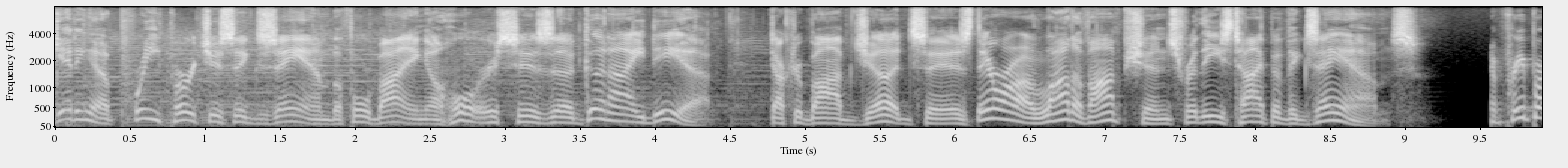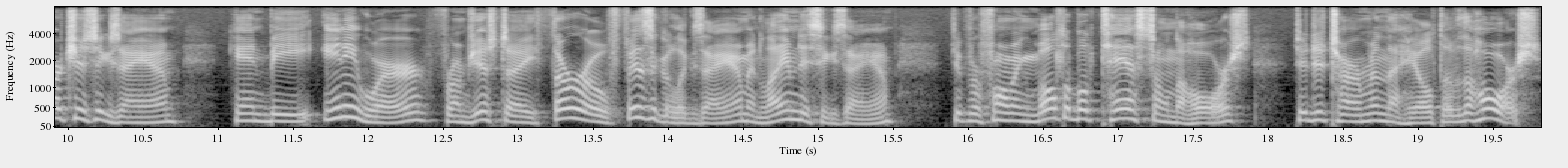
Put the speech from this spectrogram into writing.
Getting a pre purchase exam before buying a horse is a good idea. Dr. Bob Judd says there are a lot of options for these type of exams. A pre purchase exam can be anywhere from just a thorough physical exam and lameness exam to performing multiple tests on the horse to determine the health of the horse.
